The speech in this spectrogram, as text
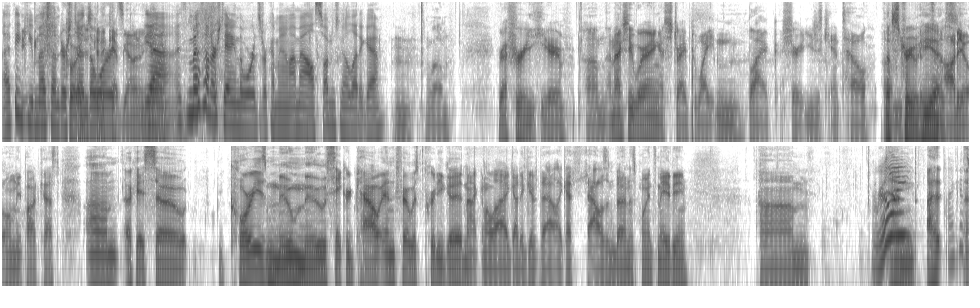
I think you misunderstood the words. kept going and yeah, going. it's misunderstanding the words that are coming out of my mouth, so I'm just going to let it go. Well, referee here. Um, I'm actually wearing a striped white and black shirt. You just can't tell. That's Um, true, he it's an is. audio only podcast. Um, okay, so Corey's moo moo sacred cow intro was pretty good. Not gonna lie, got to give that like a thousand bonus points maybe. Really? And I, I guess-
